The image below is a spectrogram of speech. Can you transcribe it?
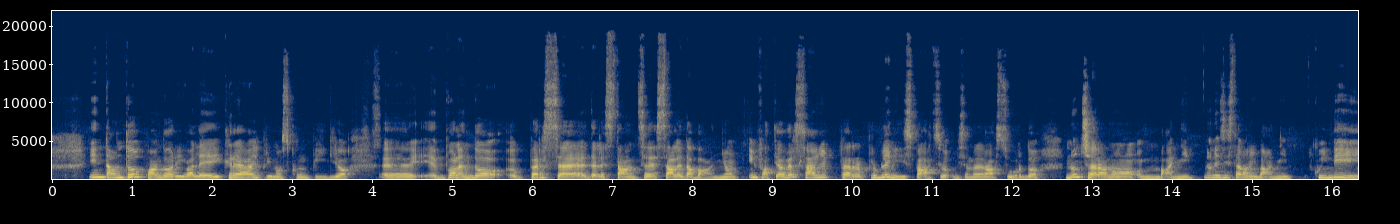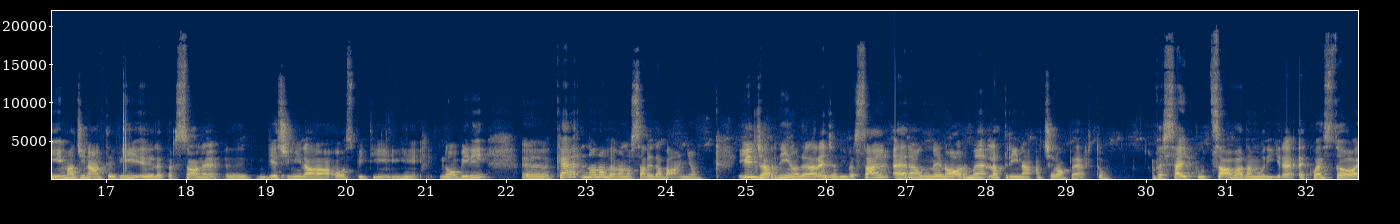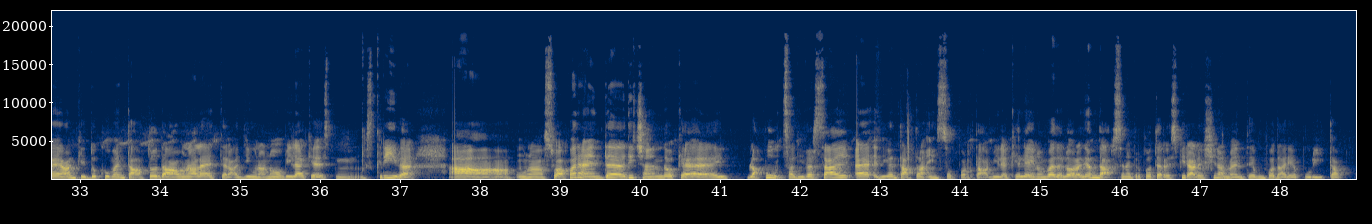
Intanto, quando arriva lei, crea il primo scompiglio, eh, volendo eh, per sé delle stanze sale da bagno. Infatti, a Versailles, per problemi di spazio, mi sembrerà assurdo, non c'erano mm, bagni, non esistevano i bagni. Quindi immaginatevi eh, le persone, eh, 10.000 ospiti nobili eh, che non avevano sale da bagno. Il giardino della reggia di Versailles era un'enorme latrina a cielo aperto. Versailles puzzava da morire e questo è anche documentato da una lettera di una nobile che mm, scrive a una sua parente dicendo che il la puzza di Versailles è diventata insopportabile, che lei non vede l'ora di andarsene per poter respirare finalmente un po' d'aria pulita.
